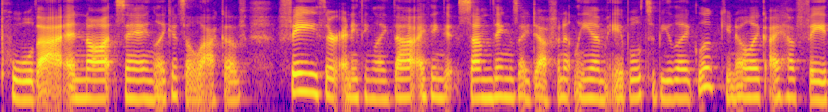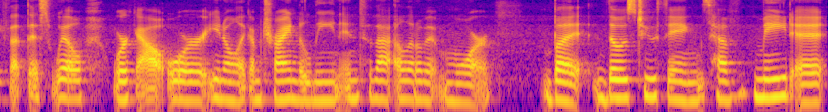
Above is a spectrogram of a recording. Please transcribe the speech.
pull that and not saying like it's a lack of faith or anything like that. I think some things I definitely am able to be like, look, you know, like I have faith that this will work out, or, you know, like I'm trying to lean into that a little bit more. But those two things have made it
